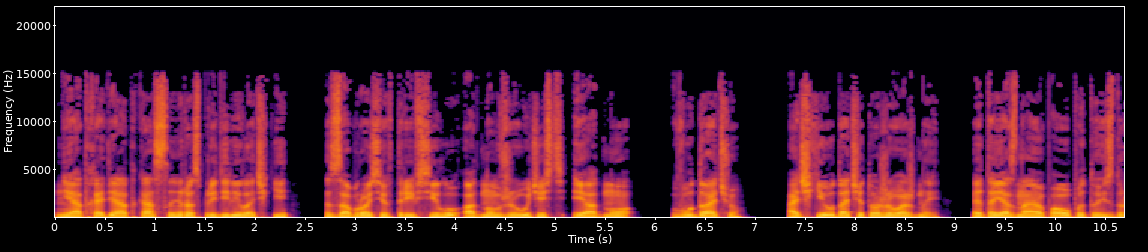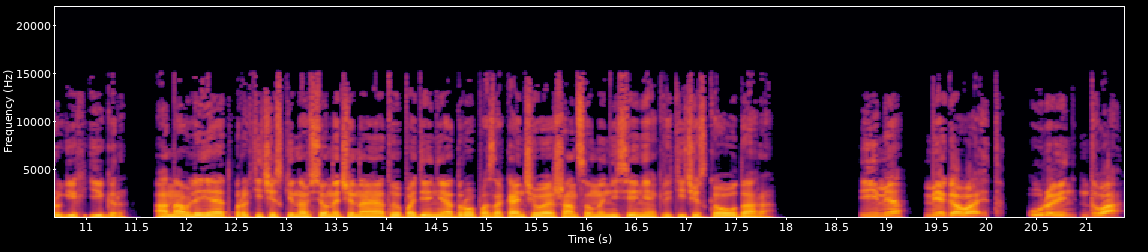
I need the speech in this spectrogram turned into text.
Не отходя от кассы, распределил очки, забросив 3 в силу, одно в живучесть и одно в удачу. Очки удачи тоже важны. Это я знаю по опыту из других игр. Она влияет практически на все, начиная от выпадения дропа, заканчивая шансом нанесения критического удара. Имя – Мегавайт. Уровень 2.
